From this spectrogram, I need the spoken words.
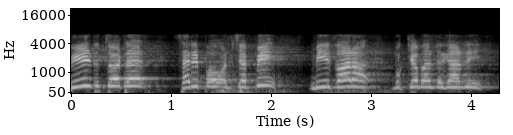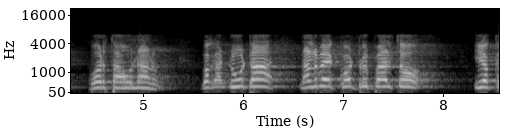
వీటితోటే సరిపోవని చెప్పి మీ ద్వారా ముఖ్యమంత్రి గారిని కోరుతా ఉన్నాను. ఒక నూట నలభై కోట్ల రూపాయలతో ఈ యొక్క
